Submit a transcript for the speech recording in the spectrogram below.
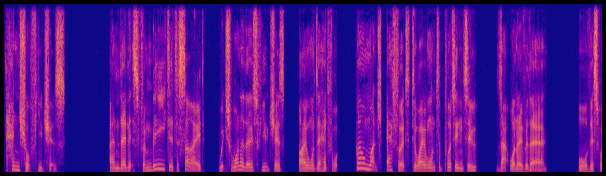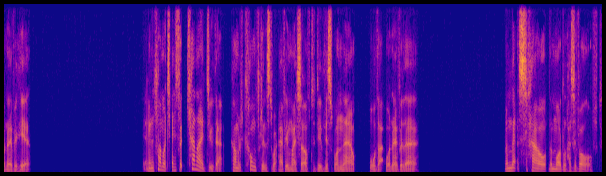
potential futures. And then it's for me to decide which one of those futures I want to head for. How much effort do I want to put into that one over there or this one over here? And how much effort can I do that? How much confidence do I have in myself to do this one now or that one over there? And that's how the model has evolved.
